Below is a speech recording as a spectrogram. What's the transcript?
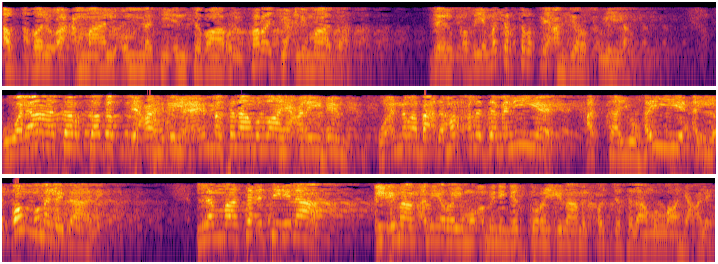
أفضل أعمال أمتي انتظار الفرج يعني ماذا؟ زي القضية ما ترتبط بعهد رسول الله. ولا ترتبط بعهد الأئمة سلام الله عليهم. وإنما بعد مرحلة زمنية حتى يهيئ الأمة لذلك. لما تأتي إلى الإمام أمير المؤمنين يذكر الإمام الحجة سلام الله عليه.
